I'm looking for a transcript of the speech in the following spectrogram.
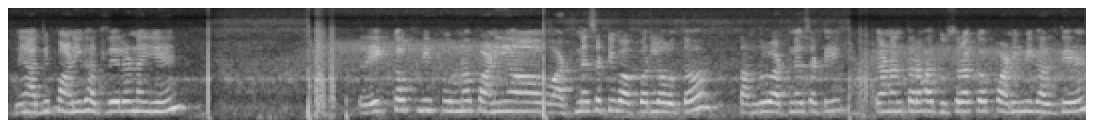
आणि आधी पाणी घातलेलं नाही आहे तर एक कप मी पूर्ण पाणी वाटण्यासाठी वापरलं होतं. तांदूळ वाटण्यासाठी. त्यानंतर हा दुसरा कप पाणी मी घालते आहे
